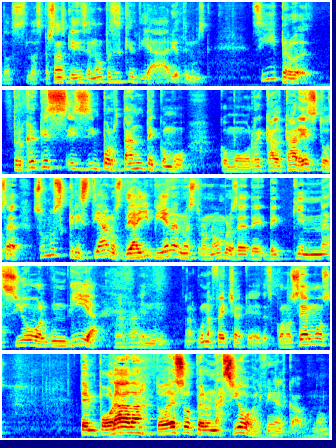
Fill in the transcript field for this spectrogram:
Los, las personas que dicen, no, pues es que diario tenemos que... Sí, pero, pero creo que es, es importante como como recalcar esto, o sea, somos cristianos, de ahí viene nuestro nombre, o sea, de, quien nació algún día en alguna fecha que desconocemos, temporada, todo eso, pero nació al fin y al cabo, ¿no?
